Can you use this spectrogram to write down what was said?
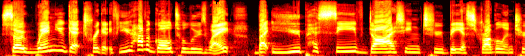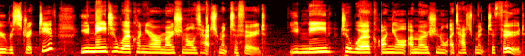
So when you get triggered if you have a goal to lose weight but you perceive dieting to be a struggle and too restrictive you need to work on your emotional attachment to food you need to work on your emotional attachment to food.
